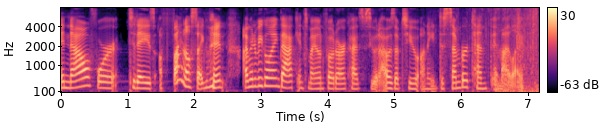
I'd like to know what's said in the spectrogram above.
And now for today's final segment, I'm going to be going back into my own photo archives to see what I was up to on a December 10th in my life.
